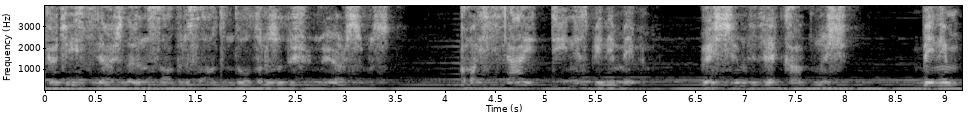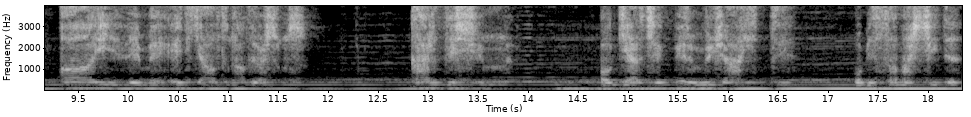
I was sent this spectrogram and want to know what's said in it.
Kötü istilacıların saldırısı altında olduğunuzu düşünmüyorsunuz. Ama istila ettiğiniz benim evim. Ve şimdi de kalkmış benim ailemi etki altına alıyorsunuz. Kardeşim, o gerçek bir mücahitti. O bir savaşçıydı.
